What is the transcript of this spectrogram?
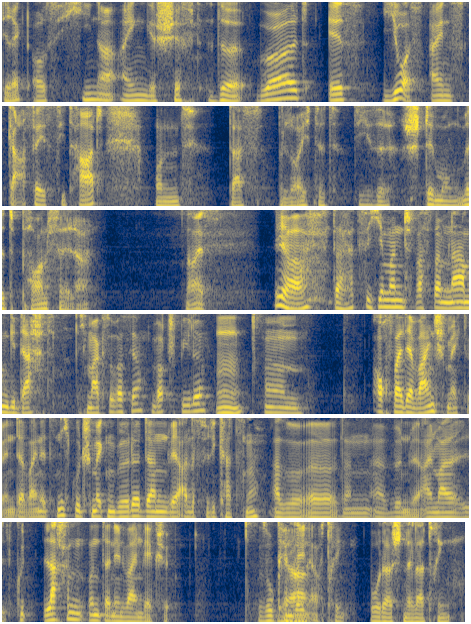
direkt aus China eingeschifft. The world is yours. Ein Scarface-Zitat und das beleuchtet diese Stimmung mit Pornfelder. Nice. Ja, da hat sich jemand was beim Namen gedacht. Ich mag sowas ja, Wortspiele. Mhm. Ähm, auch weil der Wein schmeckt. Wenn der Wein jetzt nicht gut schmecken würde, dann wäre alles für die Katz. Ne? Also äh, dann äh, würden wir einmal gut lachen und dann den Wein wegschütten. So können ja, wir ihn auch trinken. Oder schneller trinken.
